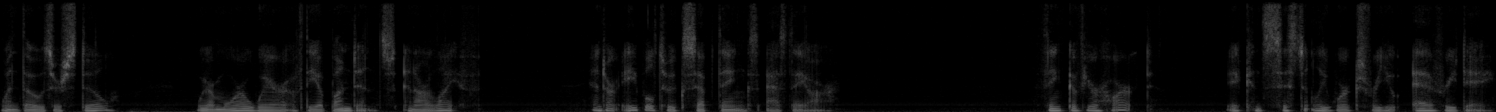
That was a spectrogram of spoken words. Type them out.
When those are still, we are more aware of the abundance in our life and are able to accept things as they are. Think of your heart. It consistently works for you every day.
